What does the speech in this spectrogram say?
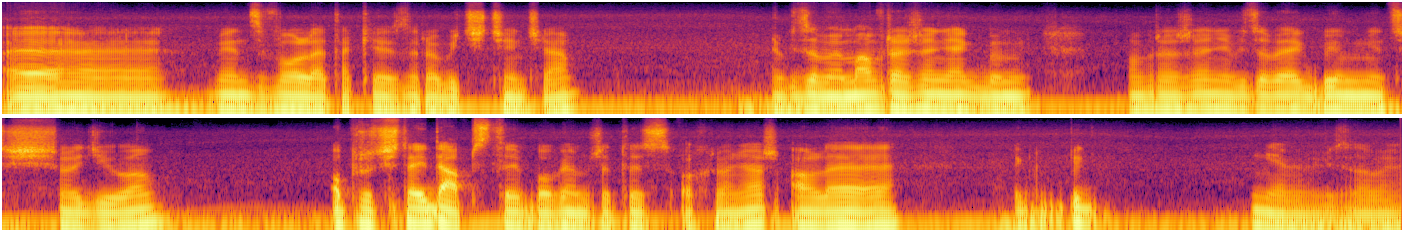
Eee, więc wolę takie zrobić cięcia. Widzowie, mam wrażenie jakbym, mam wrażenie widzowie jakby mnie coś śledziło. Oprócz tej dapsty, bo wiem, że to jest ochroniarz, ale jakby, nie wiem widzowie.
